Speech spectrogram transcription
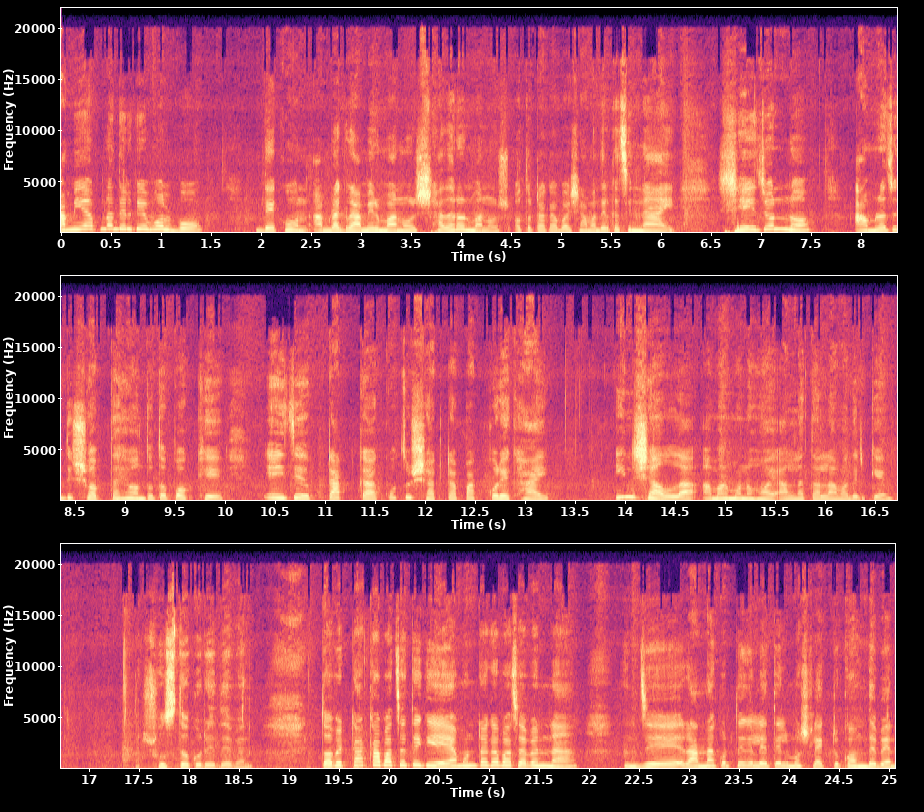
আমি আপনাদেরকে বলব দেখুন, আমরা গ্রামের মানুষ, সাধারণ মানুষ, অত টাকা পয়সা আমাদের কাছে নাই। সেই জন্য আমরা যদি সপ্তাহে অন্তত পক্ষে এই যে টাটকা কচু শাকটা পাক করে খাই ইনশাল্লাহ আমার মনে হয় আল্লাহ তাআলা আমাদেরকে সুস্থ করে দেবেন। তবে টাকা বাঁচাতে গিয়ে এমন টাকা বাঁচাবেন না যে রান্না করতে গেলে তেল মশলা একটু কম দেবেন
